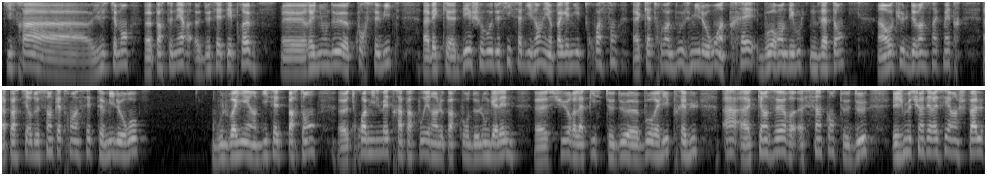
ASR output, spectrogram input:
qui sera justement partenaire de cette épreuve. réunion 2, course 8 avec euh, des chevaux de 6 à 10 ans n'ayant pas gagné 392 000 euros. Un très beau rendez-vous qui nous attend. Un recul de 25 mètres à partir de 187 000 euros vous le voyez, un 17 partant, 3000 mètres à parcourir, hein, le parcours de longue haleine euh, sur la piste de euh, Borelli prévu à 15h52. Et je me suis intéressé à un cheval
